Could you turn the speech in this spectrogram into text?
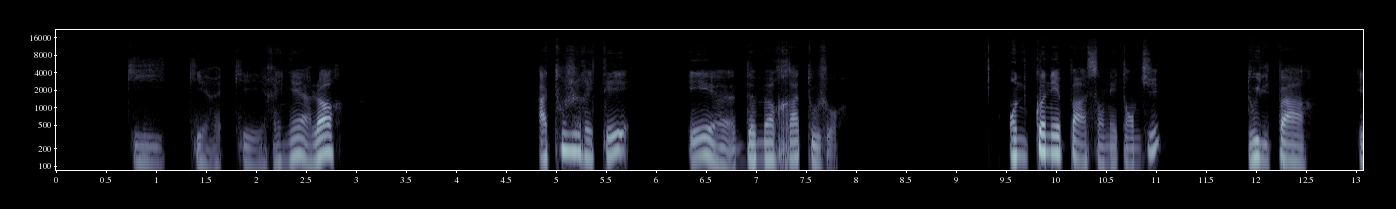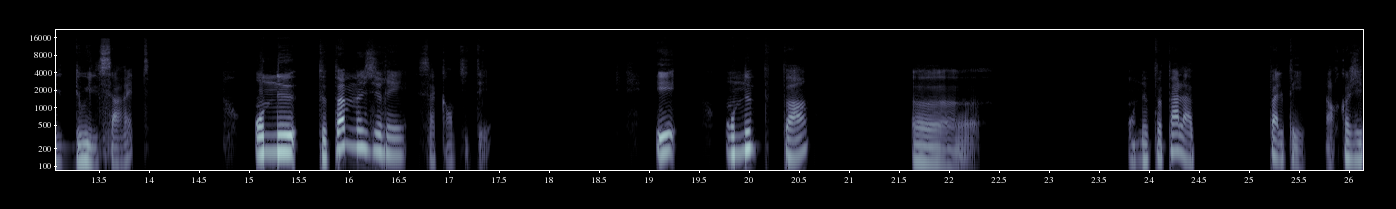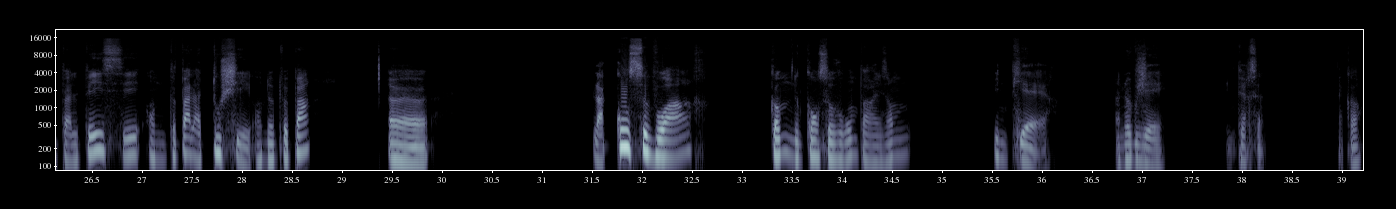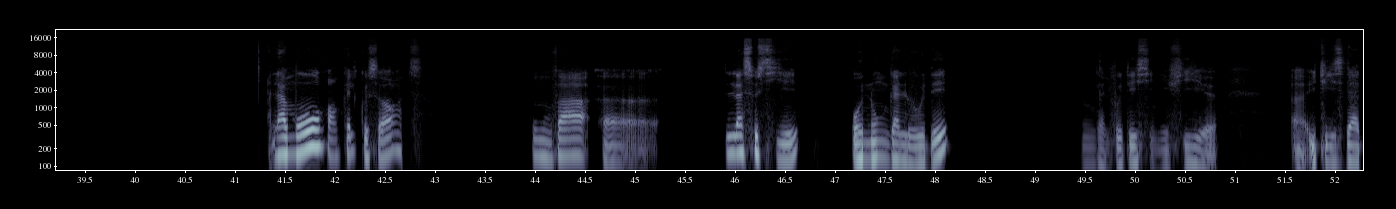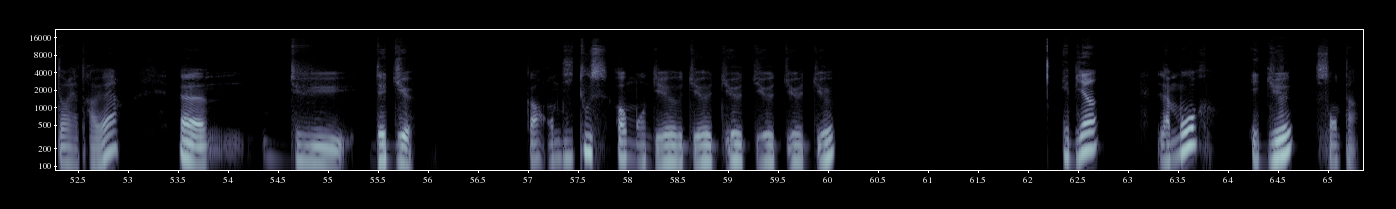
qui, qui, régnait alors a toujours été et euh, demeurera toujours. On ne connaît pas son étendue, d'où il part et d'où il s'arrête. On ne peut pas mesurer sa quantité et on ne peut pas, euh, la palper. Alors quand j'ai palpé, c'est on ne peut pas la toucher, on ne peut pas euh, la concevoir comme nous concevrons par exemple une pierre, un objet, une personne. D'accord? L'amour, en quelque sorte, on va euh, l'associer au nom galvaudé. Galvaudé signifie euh, euh, utiliser à tort et à travers du, de Dieu. On dit tous Oh mon Dieu, Dieu, Dieu, Dieu, Dieu, Dieu. Eh bien, l'amour et Dieu sont un.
